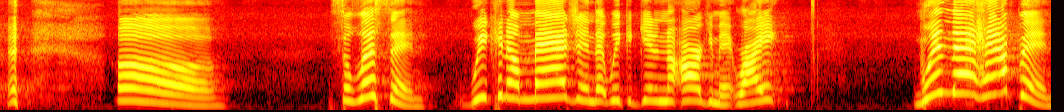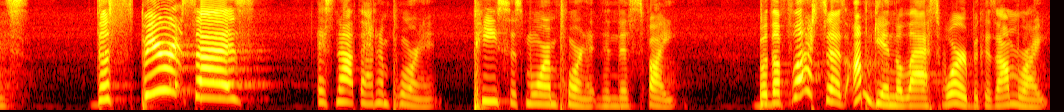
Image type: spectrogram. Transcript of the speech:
oh. So, listen, we can imagine that we could get in an argument, right? When that happens, the Spirit says it's not that important. Peace is more important than this fight. But the flesh says, I'm getting the last word because I'm right.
